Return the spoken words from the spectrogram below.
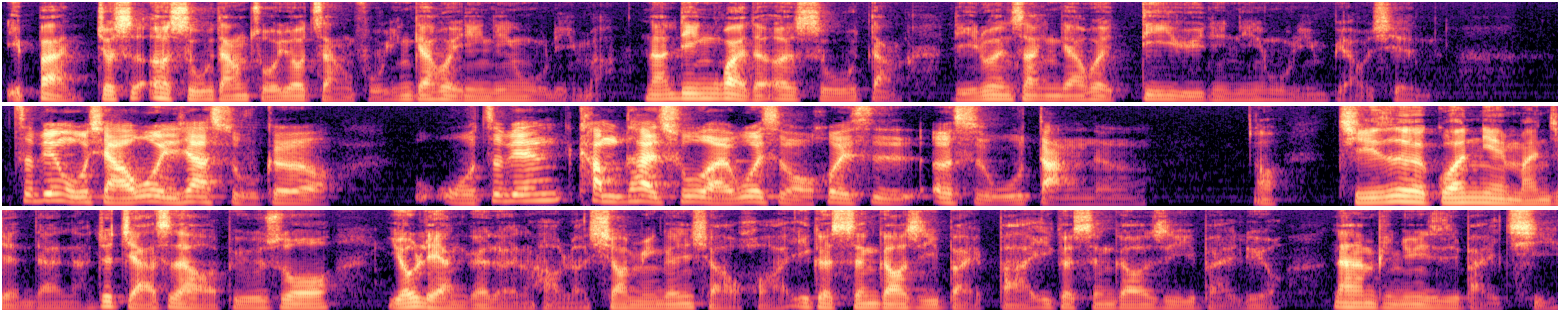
一半就是二十五档左右涨幅，应该会零零五零嘛？那另外的二十五档理论上应该会低于零零五零表现。这边我想要问一下鼠哥哦，我这边看不太出来为什么会是二十五档呢？哦，其实这个观念蛮简单的，就假设好，比如说有两个人好了，小明跟小华，一个身高是一百八，一个身高是一百六，那他们平均是一百七，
